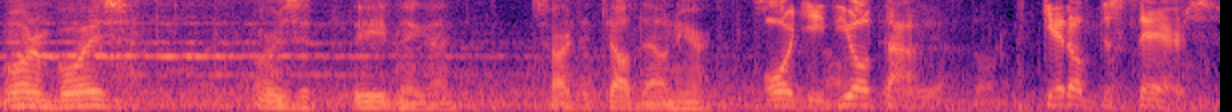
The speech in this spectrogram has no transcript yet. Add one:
Morning, boys. Or is it the evening? I- It's hard to tell down here. Oye, idiota. Get up the stairs.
